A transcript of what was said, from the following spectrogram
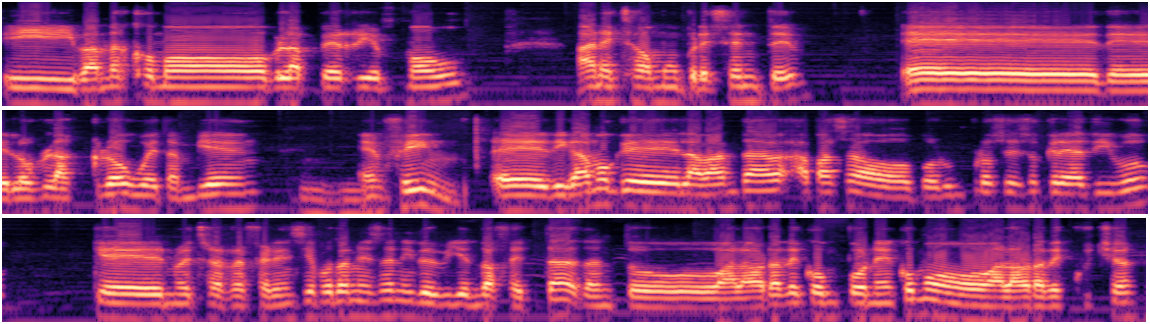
Y bandas como Blackberry Smoke han estado muy presentes, eh, de los Black Crowes también. En fin, eh, digamos que la banda ha pasado por un proceso creativo que nuestras referencias pues, también se han ido viendo afectadas, tanto a la hora de componer como a la hora de escuchar.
